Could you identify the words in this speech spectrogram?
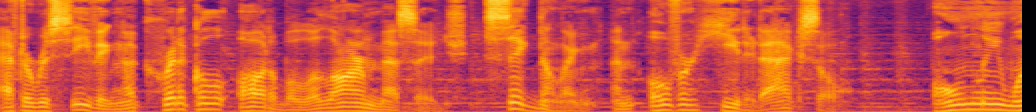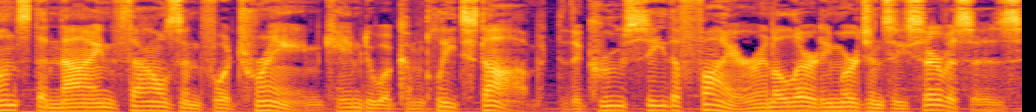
after receiving a critical audible alarm message signaling an overheated axle. Only once the 9,000 foot train came to a complete stop did the crew see the fire and alert emergency services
